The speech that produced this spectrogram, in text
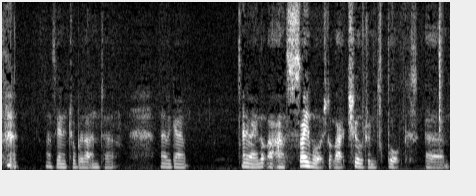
that's the only trouble with that, isn't it? There we go. Anyway, look like uh, so much look like children's books. Um,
